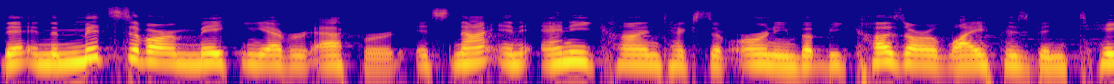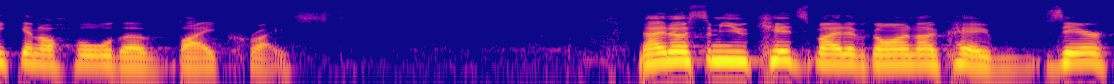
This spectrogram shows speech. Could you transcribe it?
that in the midst of our making every effort, it's not in any context of earning, but because our life has been taken a hold of by Christ. Now, I know some of you kids might have gone, okay, Zaire,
